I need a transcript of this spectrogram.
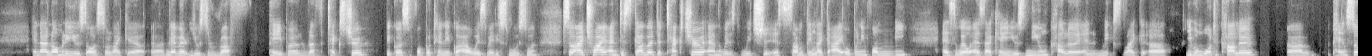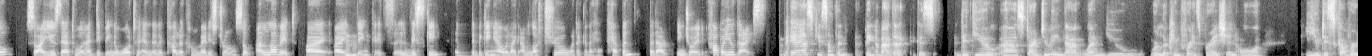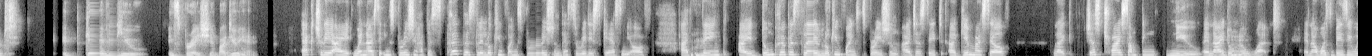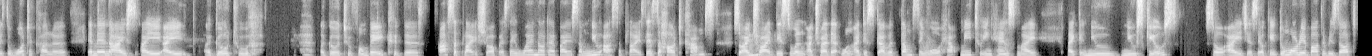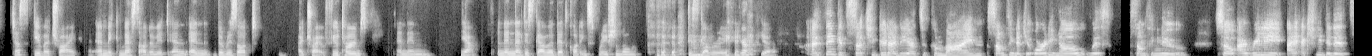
and I normally use also like a, a never use rough paper, rough texture because for botanical I always very smooth one. So I try and discover the texture and with, which is something like eye opening for me, as well as I can use neon color and mix like uh, even watercolor uh, pencil. So I use that one. I dip in the water and then the color come very strong. So I love it. I I mm-hmm. think it's uh, risky at the beginning. I was like, I'm not sure what's gonna ha- happen, but I enjoyed it. How about you guys? May I ask you something, Ping, about that? Because did you uh, start doing that when you were looking for inspiration or you discovered it gave you inspiration by doing it actually i when i say inspiration I have this purposely looking for inspiration that's really scares me off i mm-hmm. think i don't purposely looking for inspiration i just say to, i give myself like just try something new and i don't mm-hmm. know what and I was busy with the watercolor. And then I, I, I, I go to, I go to Beek, the art supply shop. I say, why not I buy some new art supplies? This is how it comes. So I mm-hmm. try this one, I try that one. I discovered something will help me to enhance my like new new skills. So I just say, okay, don't worry about the result. Just give it a try and make mess out of it. And and the result, I try a few times, and then yeah, and then I discovered that's called inspirational discovery. Mm-hmm. Yeah. yeah. I think it's such a good idea to combine something that you already know with something new. So I really, I actually did it.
